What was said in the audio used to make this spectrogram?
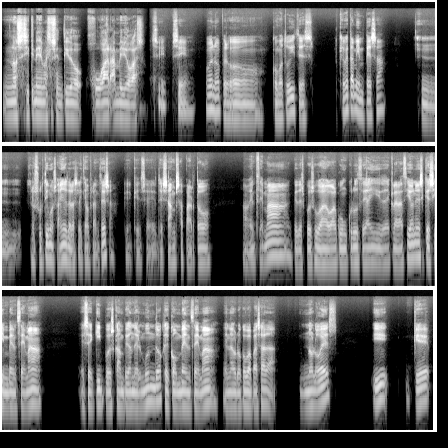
no sé si tiene demasiado sentido jugar a medio gas. Sí, sí. Bueno, pero como tú dices, creo que también pesa mm, los últimos años de la selección francesa, que, que se, de Sams apartó a Benzema, que después hubo algún cruce ahí de declaraciones, que sin Benzema ese equipo es campeón del mundo, que con Benzema en la Eurocopa pasada no lo es, y que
